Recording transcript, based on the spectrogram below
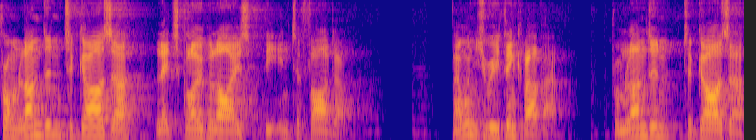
from London to Gaza, let's globalize the Intifada. Now, wouldn't you really think about that? From London to Gaza,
